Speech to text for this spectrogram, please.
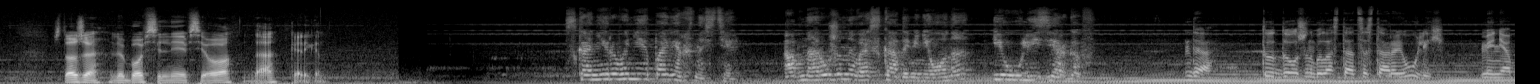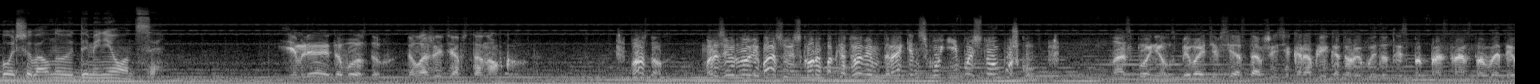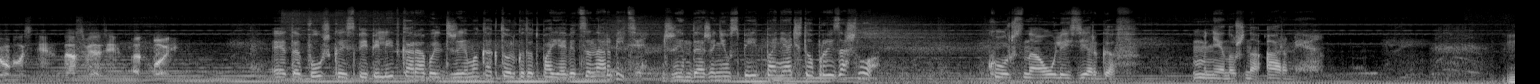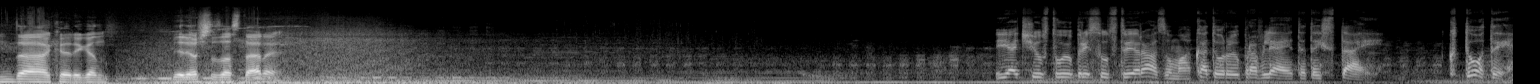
Что же, любовь сильнее всего, да, Керриган? Сканирование поверхности. Обнаружены войска Доминиона и улей зергов. Да, тут должен был остаться старый улей. Меня больше волнуют доминионцы. Земля — это воздух. Доложите обстановку. Воздух! Мы развернули базу и скоро подготовим дракенскую импульсную пушку. Вас понял. Сбивайте все оставшиеся корабли, которые выйдут из-под пространства в этой области. До связи. Отбой. Эта пушка испепелит корабль Джима, как только тот появится на орбите. Джим даже не успеет понять, что произошло. Курс на улей зергов. Мне нужна армия. Да, Керриган, берешься за старое? Я чувствую присутствие разума, который управляет этой стаей. Кто ты?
